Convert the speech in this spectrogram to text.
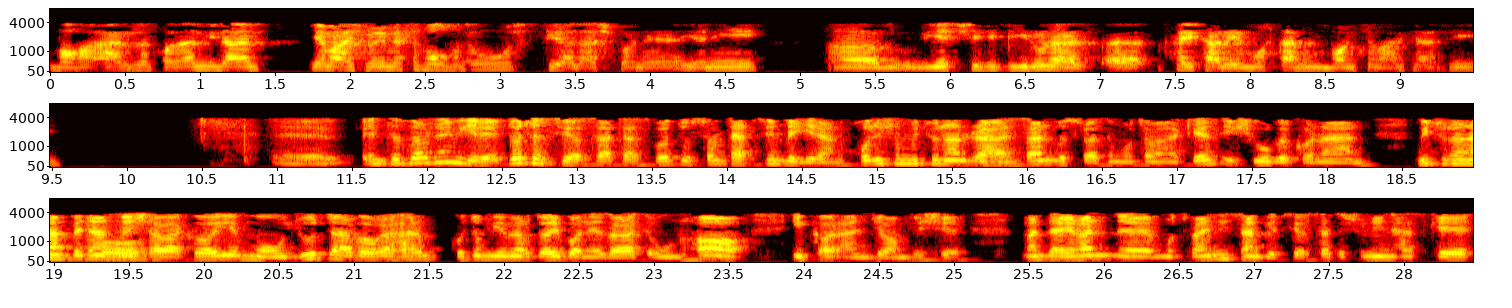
واقعا عرضه کنن میدن یه مجموعه مثل ققنوس پیادش کنه. یعنی یه چیزی بیرون از سیطره مستقیم بانک مرکزی. انتظار نمی‌گیره. دو تا سیاست هست. باید دوستان تصمیم بگیرن. خودشون می‌تونن رأسا به صورت متمرکز ایشو بکنن. می‌تونن هم بدن به خب. شبکه های موجود در واقع هر کدوم یه مقداری با نظارت اونها این کار انجام بشه. من دقیقا مطمئن نیستم به سیاستشون این هست که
